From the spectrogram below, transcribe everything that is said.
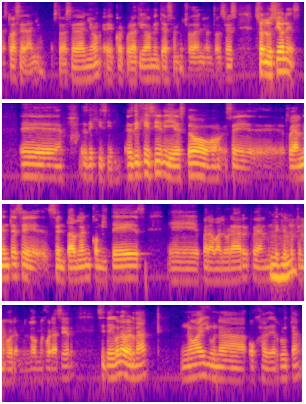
esto hace daño, esto hace daño, eh, corporativamente hace mucho daño. Entonces, soluciones, eh, es difícil, es difícil y esto se, realmente se, se entablan comités eh, para valorar realmente qué es lo que mejor, lo mejor hacer. Si te digo la verdad, no hay una hoja de ruta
